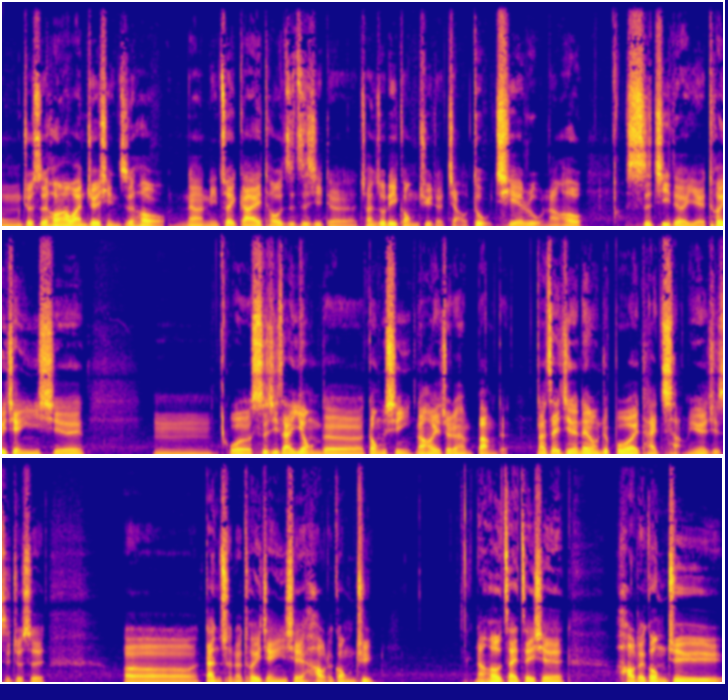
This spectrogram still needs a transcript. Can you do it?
从就是红药丸觉醒之后，那你最该投资自己的专注力工具的角度切入，然后实际的也推荐一些，嗯，我实际在用的东西，然后也觉得很棒的。那这一集的内容就不会太长，因为其实就是呃，单纯的推荐一些好的工具，然后在这些好的工具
